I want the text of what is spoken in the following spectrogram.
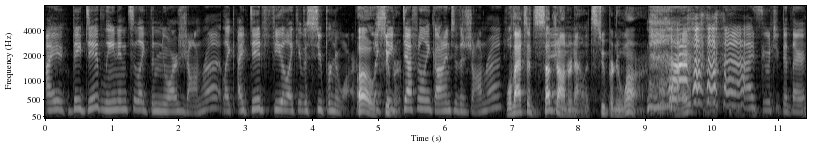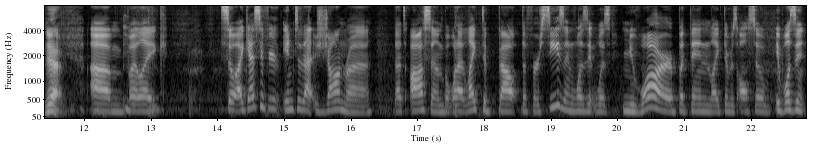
I they did lean into like the noir genre. Like I did feel like it was super noir. Oh, like super. They definitely got into the genre. Well, that's its subgenre now. It's super noir. I see what you did there. Yeah. Um, but like, so I guess if you're into that genre, that's awesome. But what I liked about the first season was it was noir, but then like there was also it wasn't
